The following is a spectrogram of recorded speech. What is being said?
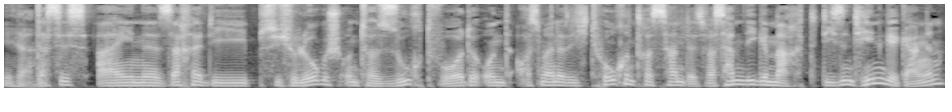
Ja. Das ist eine Sache, die psychologisch untersucht wurde und aus meiner Sicht hochinteressant ist. Was haben die gemacht? Die sind hingegangen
